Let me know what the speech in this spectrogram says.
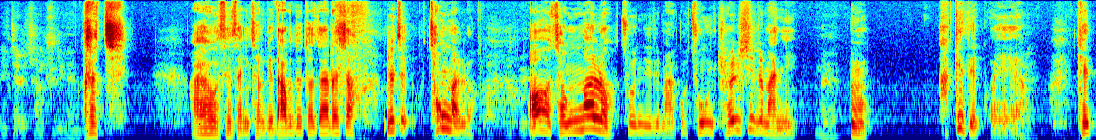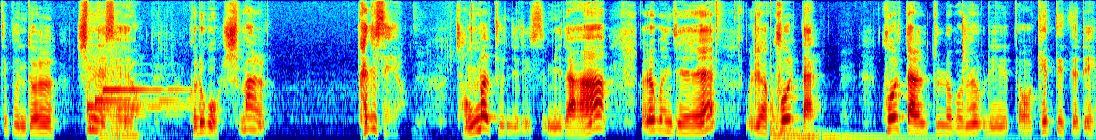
일자리 창출이 된다 그렇지. 아유 세상에 저렇게 나보다 더 잘하셔. 일찍 정말로, 어 정말로 좋은 일이 많고 좋은 결실을 많이 네. 응, 갖게 될 거예요. 개띠 분들 힘내세요. 그리고 희망을 가지세요. 네. 정말 좋은 일이 있습니다. 그리고 이제 우리가 9월달, 9월달 둘러보면 우리 또 개띠들이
